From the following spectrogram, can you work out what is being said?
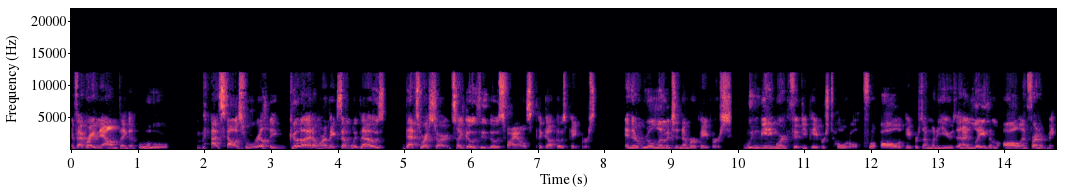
In fact, right now I'm thinking, ooh, that sounds really good. I want to make something with those that's where I start. So I go through those files, pick out those papers. And they're real limited number of papers. Wouldn't be any more than 50 papers total for all the papers I'm going to use. And I lay them all in front of me.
